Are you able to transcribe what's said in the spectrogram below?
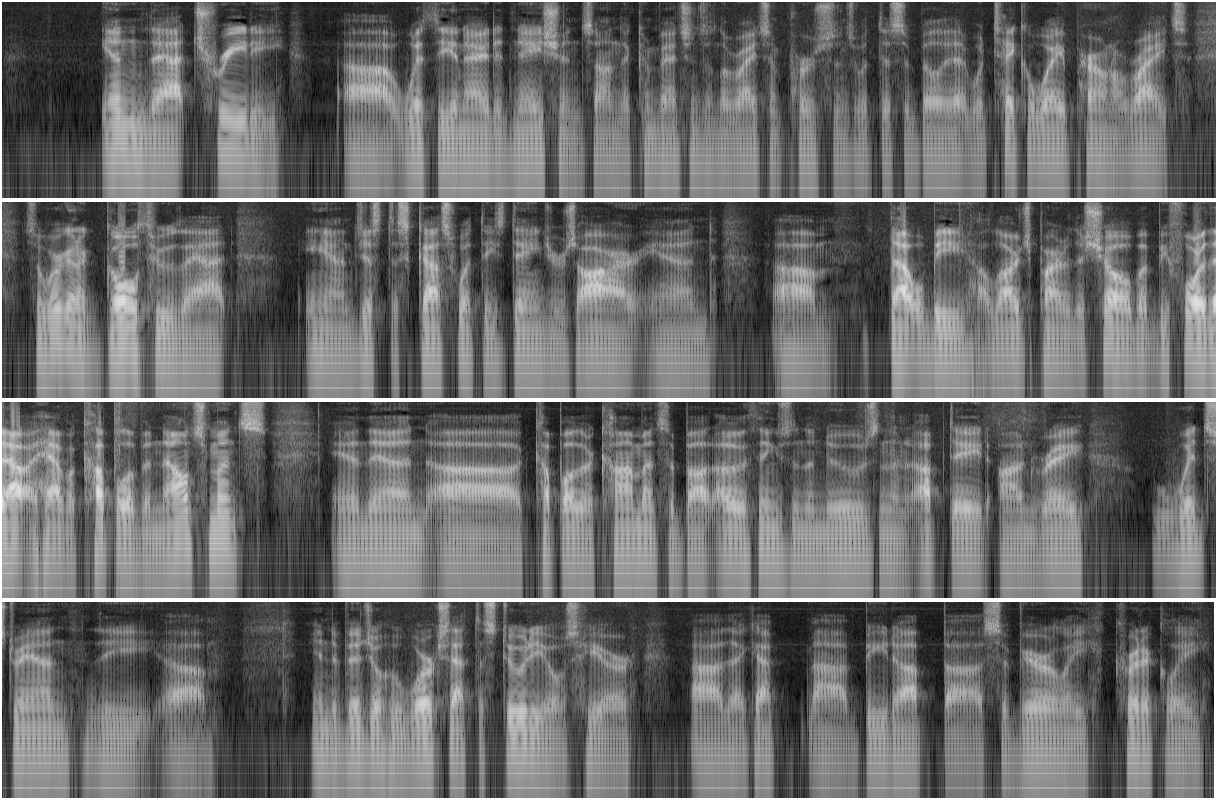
in that treaty uh, with the United Nations on the Conventions on the Rights of Persons with Disability that would take away parental rights. So we're going to go through that and just discuss what these dangers are and um, that will be a large part of the show. But before that, I have a couple of announcements and then uh, a couple other comments about other things in the news and then an update on Ray Widstrand, the uh, individual who works at the studios here uh, that got uh, beat up uh, severely, critically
